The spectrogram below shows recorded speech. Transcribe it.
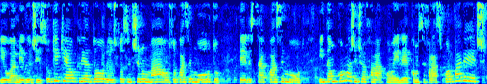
E o amigo disse, o que, que é o Criador? Eu estou sentindo mal, estou quase morto. Ele está quase morto. Então, como a gente vai falar com ele? É como se falasse com a parede.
